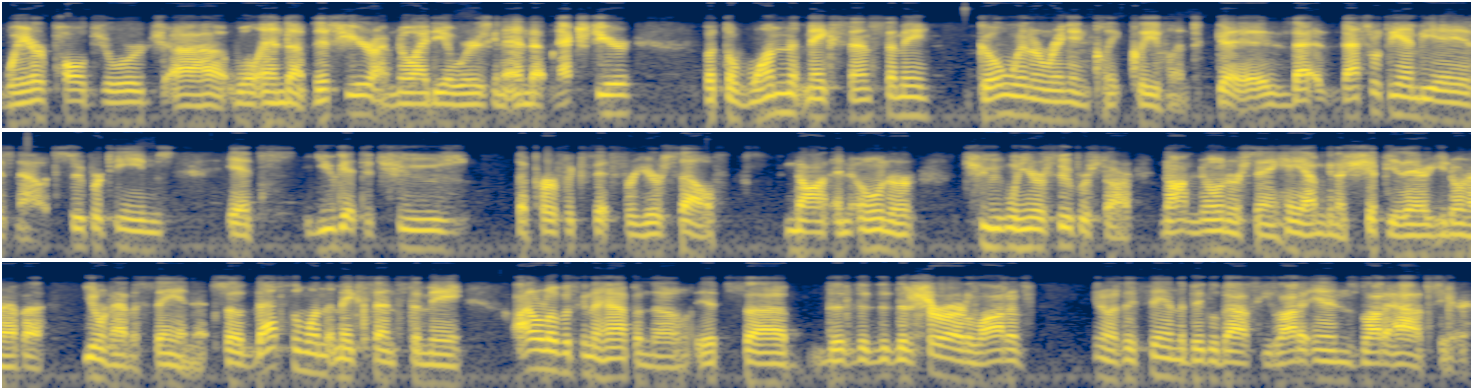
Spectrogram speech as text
where Paul George uh, will end up this year. I have no idea where he's going to end up next year. But the one that makes sense to me, go win a ring in Cleveland. That that's what the NBA is now. It's super teams. It's you get to choose the perfect fit for yourself, not an owner choose when you're a superstar, not an owner saying, "Hey, I'm going to ship you there. You don't have a you don't have a say in it." So that's the one that makes sense to me. I don't know if it's going to happen though. It's uh, the, the, the, there sure are a lot of you know, as they say in the Big Lebowski, a lot of ins, a lot of outs here.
